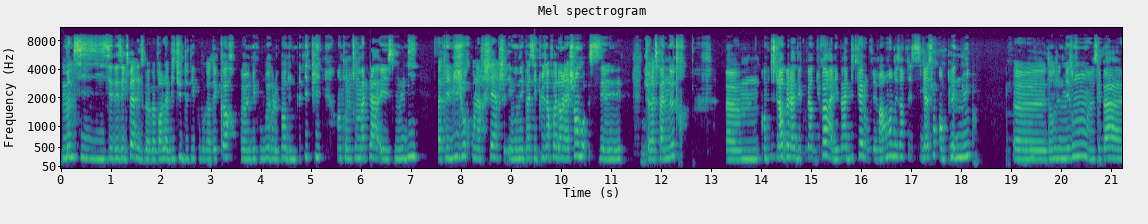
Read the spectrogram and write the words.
même si c'est des experts, ils doivent avoir l'habitude de découvrir des corps, euh, découvrir le corps d'une petite fille entre son matelas et son lit. Ça fait huit jours qu'on la recherche et on est passé plusieurs fois dans la chambre. C'est, tu restes pas neutre. Euh, en plus, lors de la découverte du corps, elle est pas habituelle. On fait rarement des investigations en pleine nuit euh, dans une maison. euh, C'est pas,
